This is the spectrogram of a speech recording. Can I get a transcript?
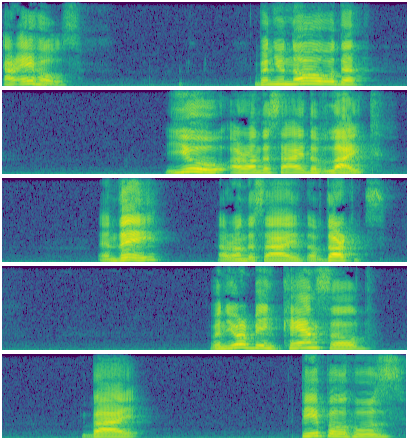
are a-holes when you know that you are on the side of light and they are on the side of darkness. When you're being cancelled by people who's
